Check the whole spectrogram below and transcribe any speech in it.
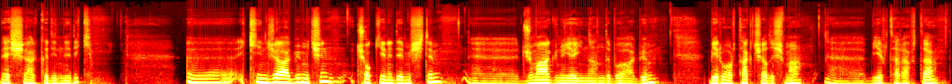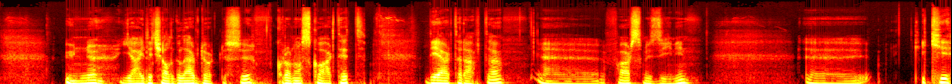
Beş şarkı dinledik. Ee, ikinci albüm için çok yeni demiştim. Ee, Cuma günü yayınlandı bu albüm. bir ortak çalışma e, bir tarafta ünlü yaylı çalgılar dörtlüsü Kronos Quartet, diğer tarafta e, Fars müziğinin e, iki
